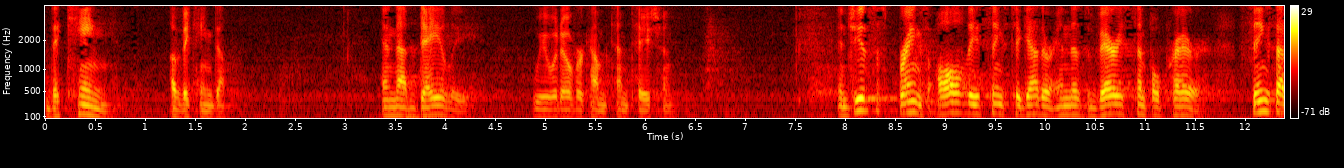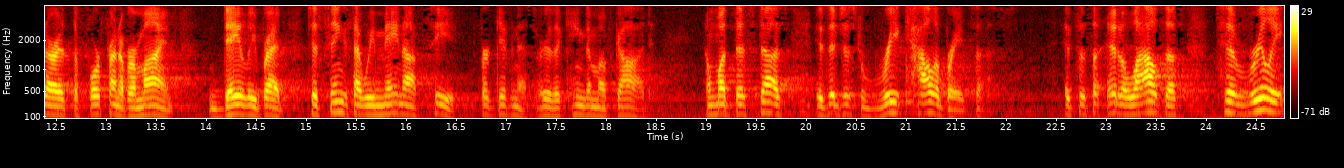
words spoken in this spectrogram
the King of the kingdom. And that daily we would overcome temptation. And Jesus brings all these things together in this very simple prayer. Things that are at the forefront of our mind, daily bread, to things that we may not see, forgiveness or the kingdom of God. And what this does is it just recalibrates us. It's it allows us to really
